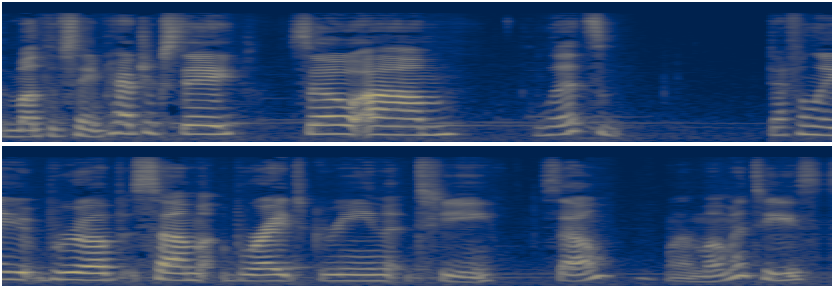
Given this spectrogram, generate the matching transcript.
the month of St. Patrick's Day, so um, let's definitely brew up some bright green tea. So, one moment, teas.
